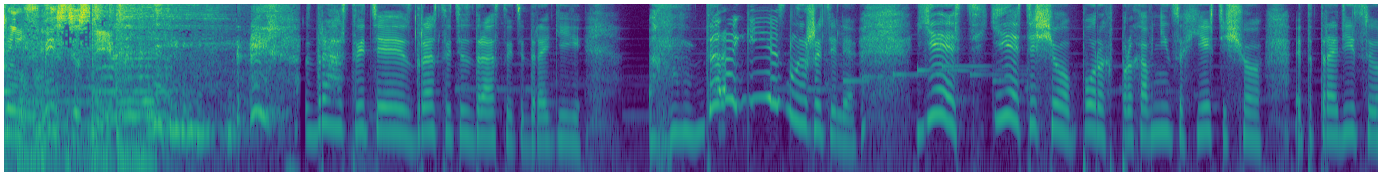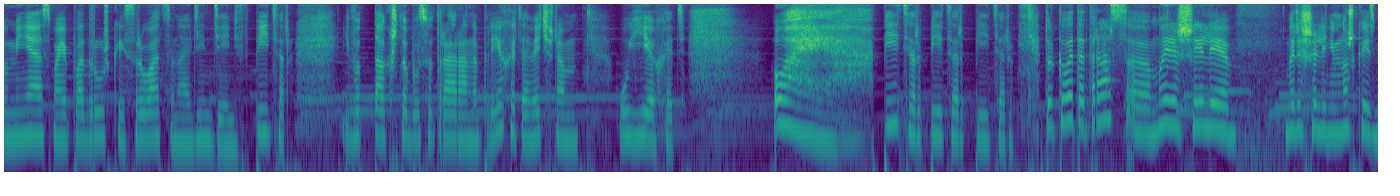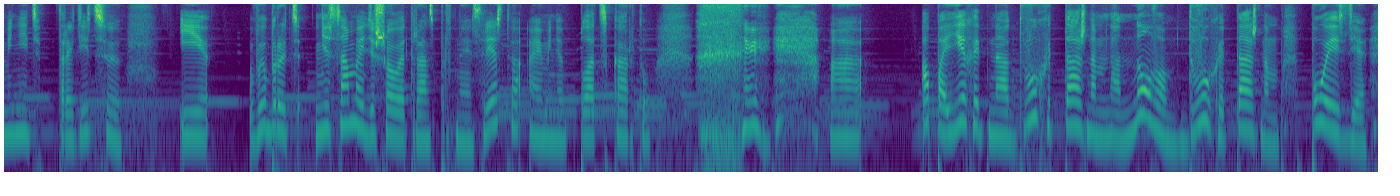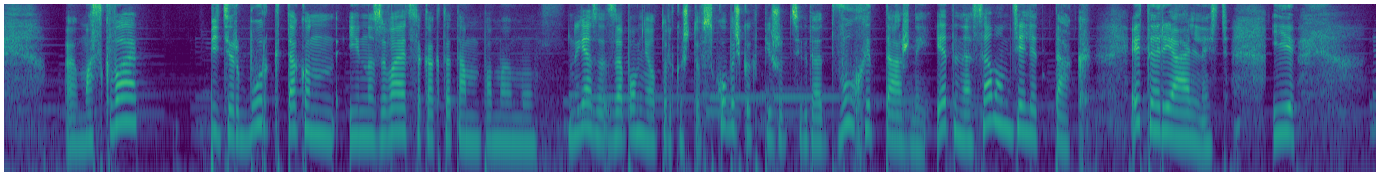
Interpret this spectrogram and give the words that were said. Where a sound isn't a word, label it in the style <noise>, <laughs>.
Ужин вместе с Гик. Здравствуйте, здравствуйте, здравствуйте, дорогие Дорогие слушатели, есть, есть еще порох в пороховницах, есть еще эта традиция у меня с моей подружкой срываться на один день в Питер. И вот так, чтобы с утра рано приехать, а вечером уехать. Ой, Питер, Питер, Питер. Только в этот раз э, мы решили, мы решили немножко изменить традицию и выбрать не самое дешевое транспортное средство, а именно плацкарту, <laughs> а, а поехать на двухэтажном, на новом двухэтажном поезде э, Москва, Петербург, так он и называется как-то там, по-моему. Ну, я запомнила только, что в скобочках пишут всегда двухэтажный. Это на самом деле так. Это реальность. И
